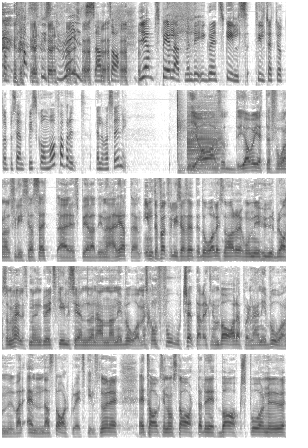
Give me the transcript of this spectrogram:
fantastiskt race alltså. Jämnt spelat, men det är great skills till 38 procent. Hon vara favorit? Eller vad säger ni? Ja, alltså, jag var jätteförvånad att Felicia Zet är spelad i närheten. Inte för att Felicia Sett är dålig, snarare hon är hur bra som helst, men Great Skills är ju ändå en annan nivå. Men ska hon fortsätta verkligen vara på den här nivån nu, varenda start Great Skills? Nu är det ett tag sedan hon startade, det är ett bakspår nu.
